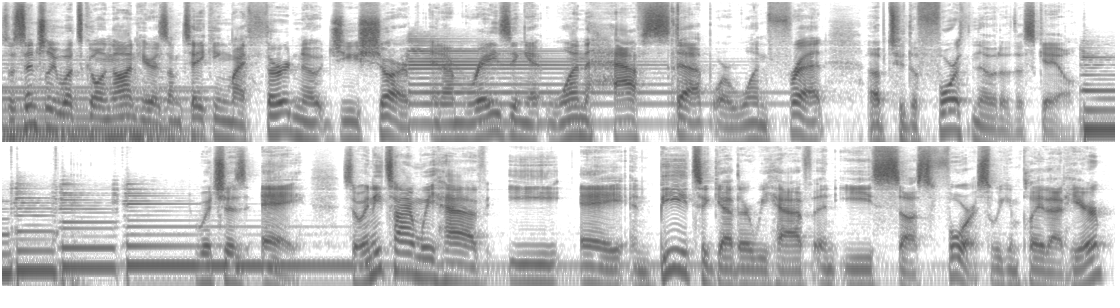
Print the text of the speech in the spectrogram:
So essentially what's going on here is I'm taking my third note G sharp and I'm raising it one half step or one fret up to the fourth note of the scale, which is A. So anytime we have E, A, and B together, we have an E sus 4. So we can play that here.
